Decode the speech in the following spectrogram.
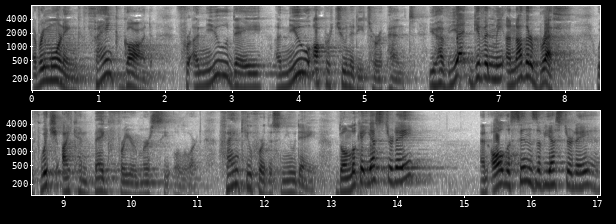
every morning. Thank God for a new day, a new opportunity to repent. You have yet given me another breath with which I can beg for your mercy, O Lord. Thank you for this new day. Don't look at yesterday and all the sins of yesterday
